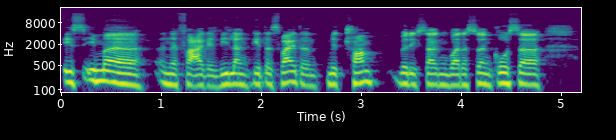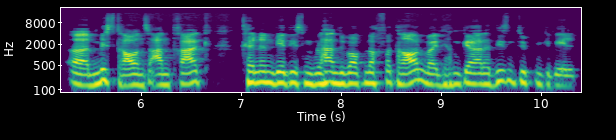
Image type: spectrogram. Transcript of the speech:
ist immer eine Frage, wie lange geht das weiter? Und mit Trump, würde ich sagen, war das so ein großer äh, Misstrauensantrag. Können wir diesem Land überhaupt noch vertrauen? Weil die haben gerade diesen Typen gewählt.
